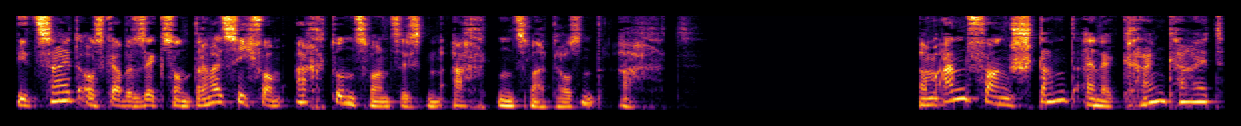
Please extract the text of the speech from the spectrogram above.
Die Zeitausgabe 36 vom 28.08.2008. Am Anfang stand eine Krankheit,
